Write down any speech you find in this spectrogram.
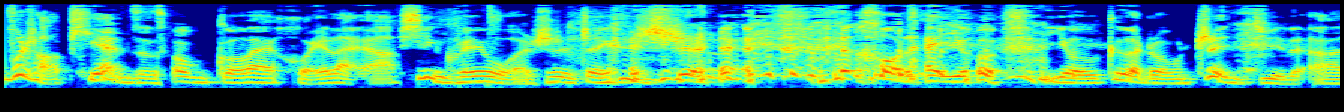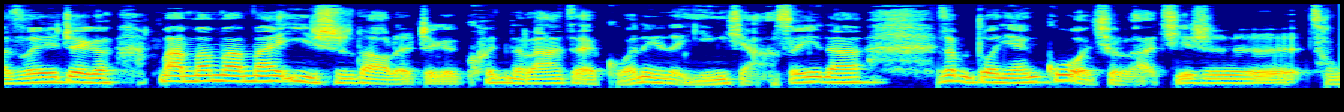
不少骗子从国外回来啊。幸亏我是这个是 后来有有各种证据的啊，所以这个慢慢慢慢意识到了这个昆德拉在国内的影响。所以呢，这么多年过去了，其实从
